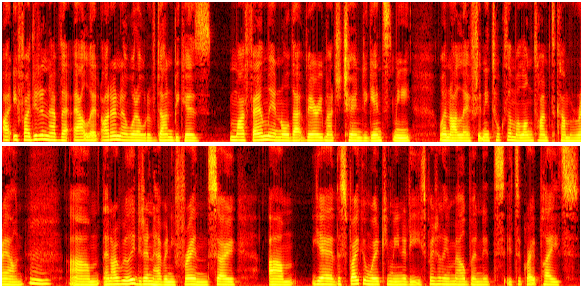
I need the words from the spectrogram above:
I, if I didn't have that outlet, I don't know what I would have done because my family and all that very much turned against me when I left, and it took them a long time to come around. Um, and I really didn't have any friends. So, um, yeah, the spoken word community, especially in Melbourne, it's it's a great place.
